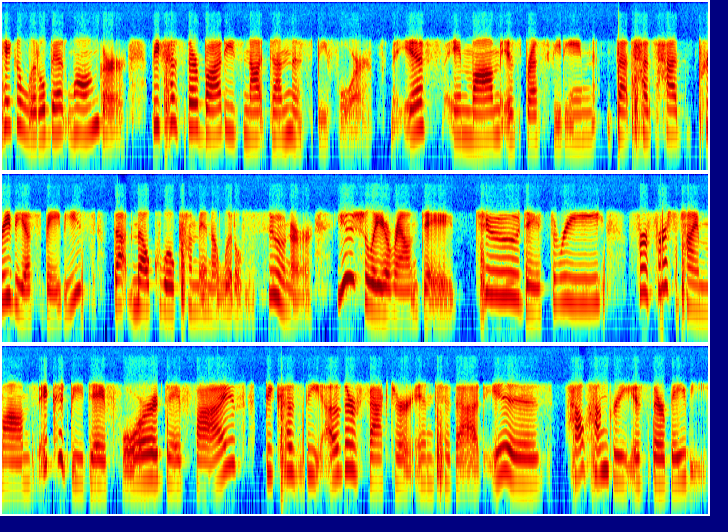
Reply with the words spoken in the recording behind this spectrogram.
take a little bit longer because their body's not done this before. If a mom is breastfeeding that has had previous babies, that milk will come in a little sooner, usually around day two, day three. For first time moms, it could be day four, day five, because the other factor into that is how hungry is their baby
